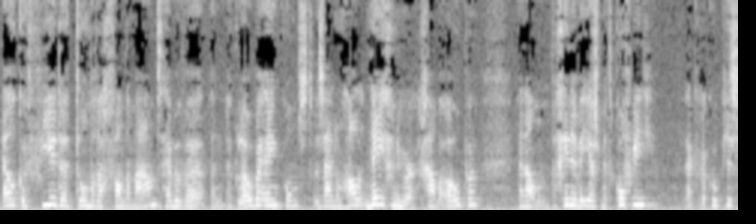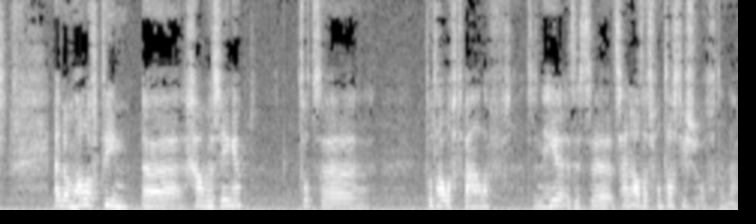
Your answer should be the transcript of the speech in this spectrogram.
Elke vierde donderdag van de maand hebben we een AGLO-bijeenkomst. We zijn om half, negen uur gaan we open. En dan beginnen we eerst met koffie, lekkere koekjes. En om half tien uh, gaan we zingen tot, uh, tot half twaalf. Het, is een heer, het, uh, het zijn altijd fantastische ochtenden.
